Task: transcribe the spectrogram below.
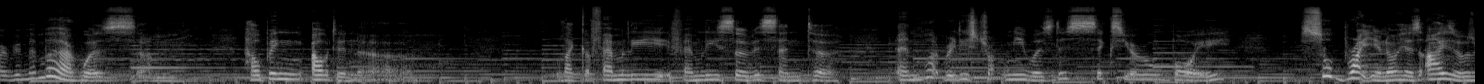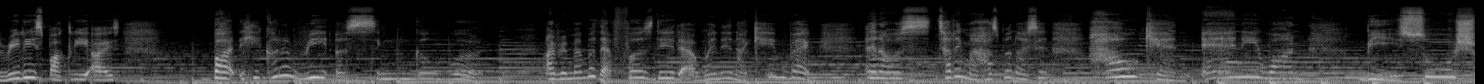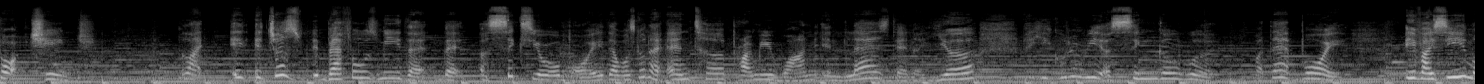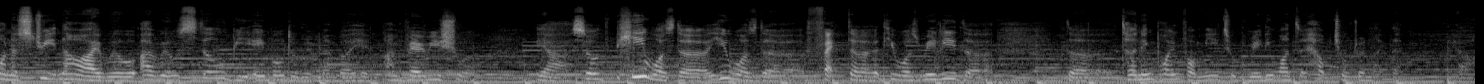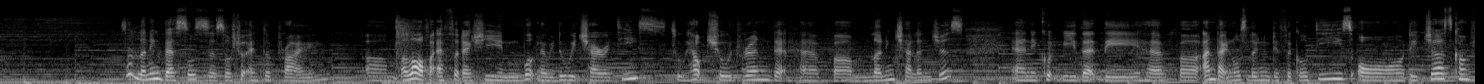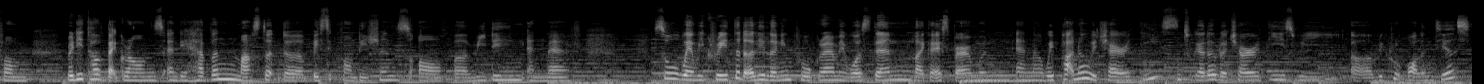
I remember I was um, helping out in a, like a family family service center, and what really struck me was this six-year-old boy, so bright, you know, his eyes it was really sparkly eyes, but he couldn't read a single word. I remember that first day that I went in, I came back and I was telling my husband, I said, How can anyone be so short shortchanged? Like it, it just it baffles me that that a six-year-old boy that was gonna enter primary one in less than a year, he couldn't read a single word. But that boy, if I see him on the street now, I will I will still be able to remember him. I'm very sure. Yeah. So he was the he was the factor. He was really the the turning point for me to really want to help children like that. Yeah. So Learning Vessels is a social enterprise. Um, a lot of effort actually in work that we do with charities to help children that have um, learning challenges. And it could be that they have uh, undiagnosed learning difficulties or they just come from really tough backgrounds and they haven't mastered the basic foundations of uh, reading and math. So when we created the early learning program, it was then like an experiment, and uh, we partner with charities. Together with the charities, we uh, recruit volunteers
